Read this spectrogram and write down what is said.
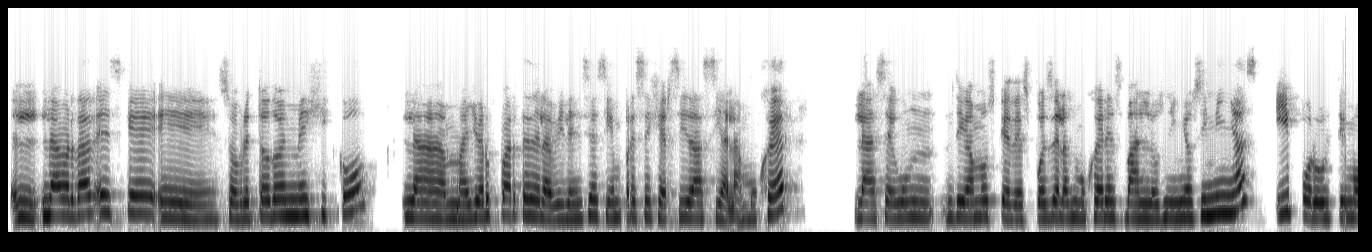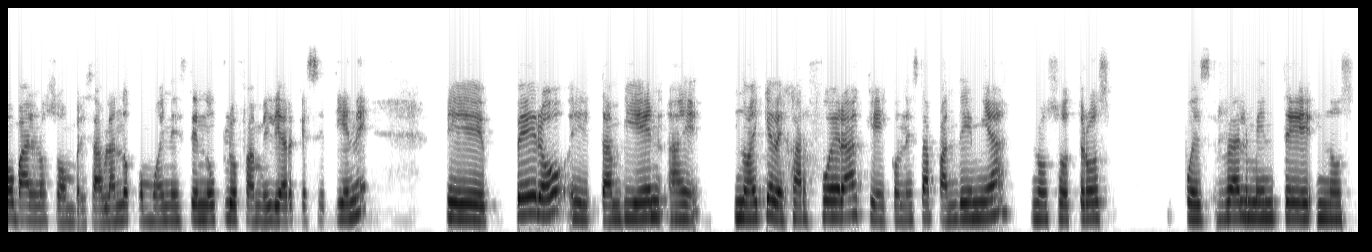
La verdad es que, eh, sobre todo en México, la mayor parte de la violencia siempre es ejercida hacia la mujer. La según, digamos que después de las mujeres van los niños y niñas y por último van los hombres, hablando como en este núcleo familiar que se tiene. Eh, pero eh, también no hay que dejar fuera que con esta pandemia nosotros pues realmente nos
